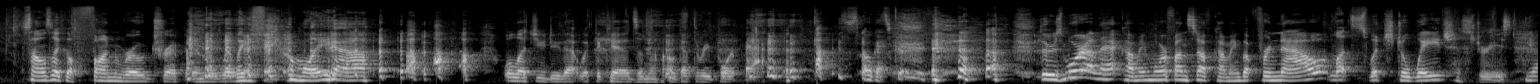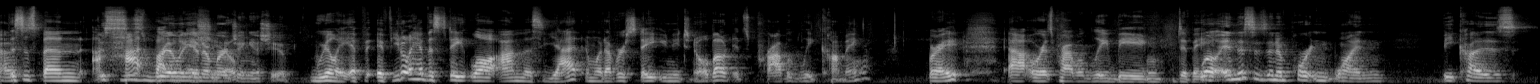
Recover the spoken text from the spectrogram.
Sounds like a fun road trip in the Willey family. Yeah. we'll let you do that with the kids, and I'll get the report back. okay. There's more on that coming, more fun stuff coming. But for now, let's switch to wage histories. Yeah, this has been this is really an emerging issue. Really, if if you don't have a state law on this yet, in whatever state you need to know about, it's probably coming right? Uh, or it's probably being debated. Well, and this is an important one because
